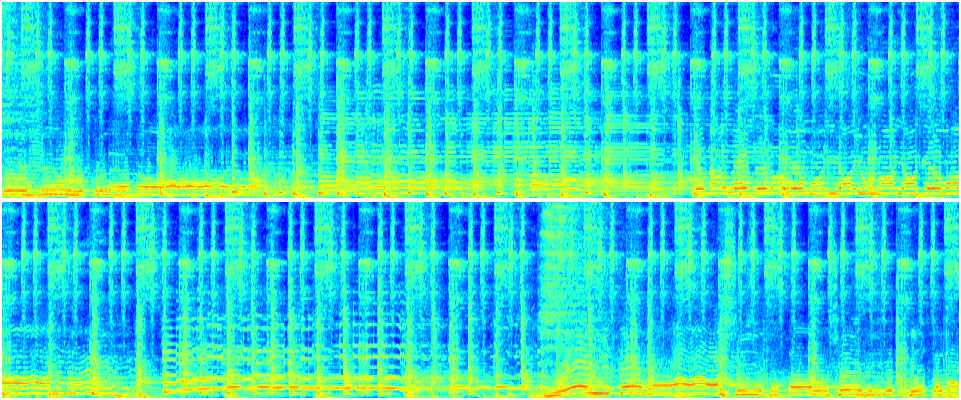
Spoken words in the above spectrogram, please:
કોઈને ઉકલે ના તેડાવો મારી આયુ ના. આગેવાન હે તો વાસી ખેતલો.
